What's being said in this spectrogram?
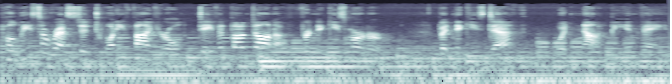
police arrested 25 year old David Bogdanov for Nikki's murder. But Nikki's death would not be in vain.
